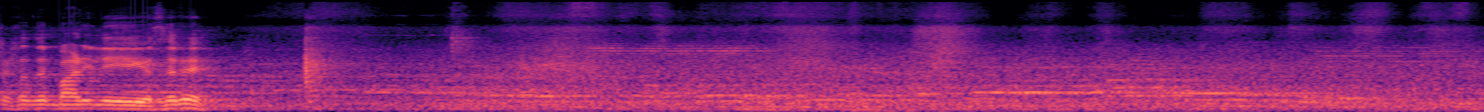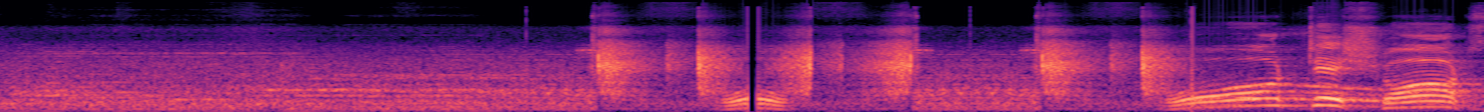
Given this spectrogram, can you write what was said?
একটার সাথে বাড়ি লেগে গেছে রে। ও। ওটে শর্টস।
